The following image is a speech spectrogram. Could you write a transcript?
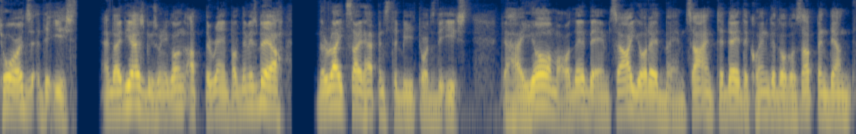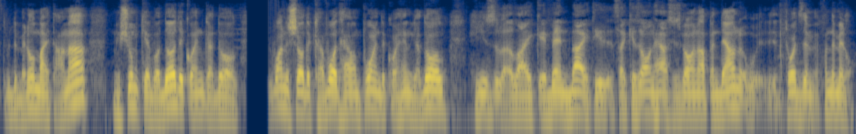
towards the east. And the idea is because when you're going up the ramp of the mizbeach, the right side happens to be towards the east. Hayom ole be'emtza, yored be'emtza. And today the Kohen Gadol goes up and down through the middle, ma'itama, mishum kevodo the Kohen Gadol. We want to show the kavod, how important the Kohen Gadol. He's like a ben bait. It's like his own house. He's going up and down uh, towards them from the middle.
